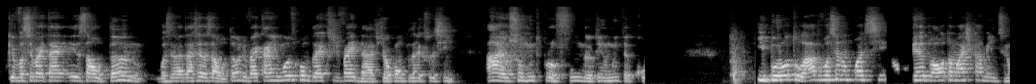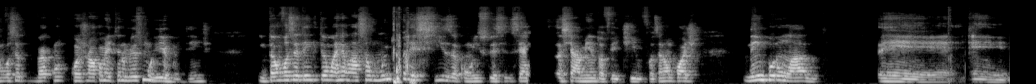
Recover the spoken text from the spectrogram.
porque você vai estar exaltando, você vai estar se exaltando e vai cair em outro complexo de vaidade, que é o complexo assim, ah, eu sou muito profundo, eu tenho muita coisa. E por outro lado, você não pode se perdoar automaticamente, senão você vai continuar cometendo o mesmo erro, entende? Então você tem que ter uma relação muito precisa com isso, desse certo distanciamento afetivo. Você não pode, nem por um lado, é, é,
